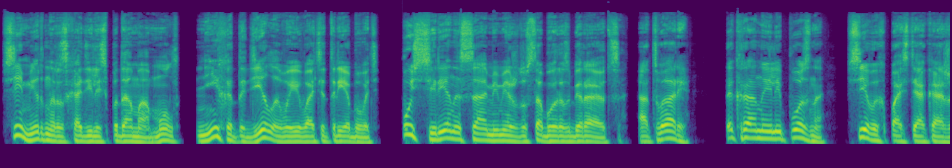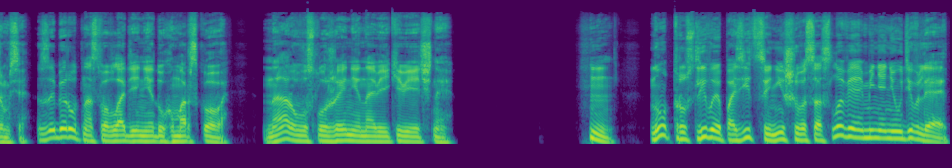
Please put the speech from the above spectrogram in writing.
Все мирно расходились по домам, мол, не их это дело воевать и требовать. Пусть сирены сами между собой разбираются. А твари? Так рано или поздно все в их пасти окажемся. Заберут нас во владение духа морского. Нару в услужение навеки вечные. Хм, ну, трусливая позиция низшего сословия меня не удивляет.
